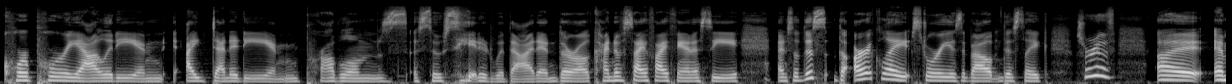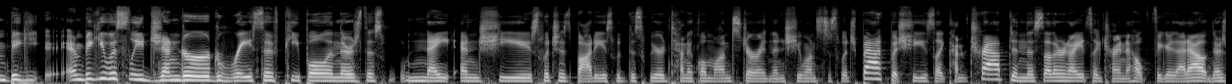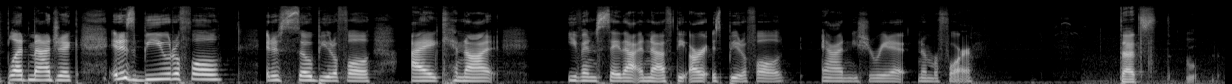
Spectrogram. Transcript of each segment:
corporeality and identity and problems associated with that. And they're all kind of sci-fi fantasy. And so this the Arclight story is about this like sort of uh ambigu- ambiguously gendered race of people. And there's this knight and she switches bodies with this weird tentacle monster. And then she wants to switch back but she's like kind of trapped. And this other knight's like trying to help figure that out. And there's blood magic. It is beautiful. It is so beautiful. I cannot even say that enough. The art is beautiful and you should read it. Number four. that's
